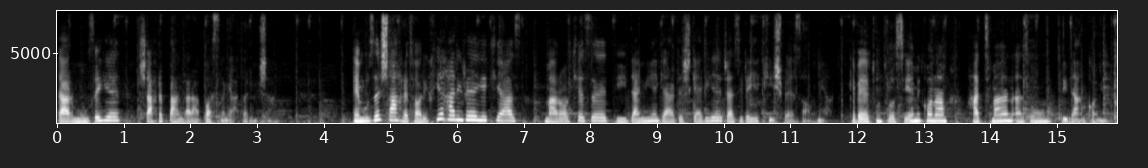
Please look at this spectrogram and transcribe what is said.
در موزه شهر بندر عباس نگهداری میشن. امروزه شهر تاریخی حریره یکی از مراکز دیدنی گردشگری جزیره کیش به حساب میاد که بهتون توصیه می‌کنم حتما از اون دیدن کنید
